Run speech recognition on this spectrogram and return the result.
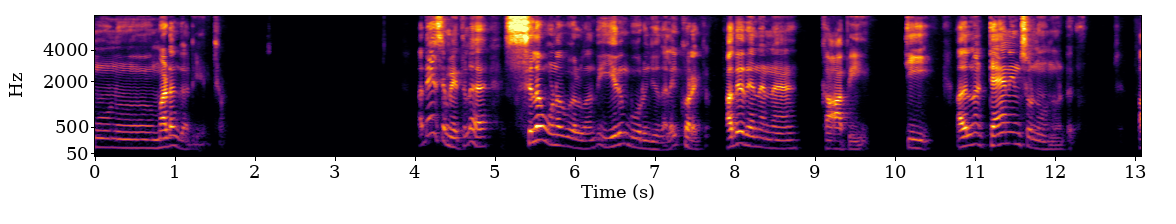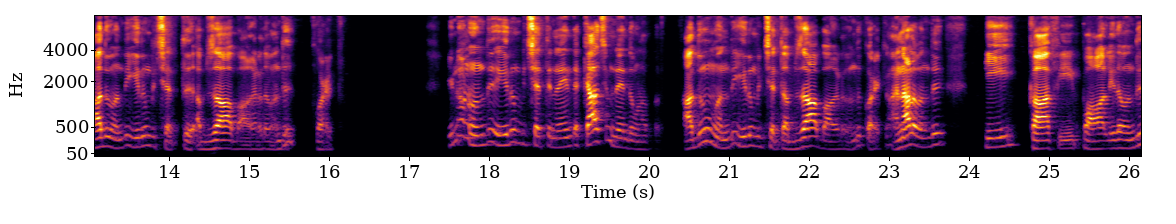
3 மடங்கு அதிகரிக்கும். அதே சமயத்தில் சில உணவுகள் வந்து இரும்பு உறிஞ்சுதலை குறைக்கும். அது இது என்னென்ன? காபி, டீ அதெல்லாம் டேனின்னு ஒன்று ஒன்று உண்டு. அது வந்து இரும்பு சத்து அப்சார்ப் ஆகுறத வந்து குறைக்கும். இன்னொன்று வந்து இரும்பு சத்து நிறைந்த கால்சியம் நிறைந்த உணவு அதுவும் வந்து இரும்பு சத்து அப்சார்ப் ஆகிறது வந்து குறைக்கும். அதனால வந்து டீ, காஃபி, பால் இதை வந்து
